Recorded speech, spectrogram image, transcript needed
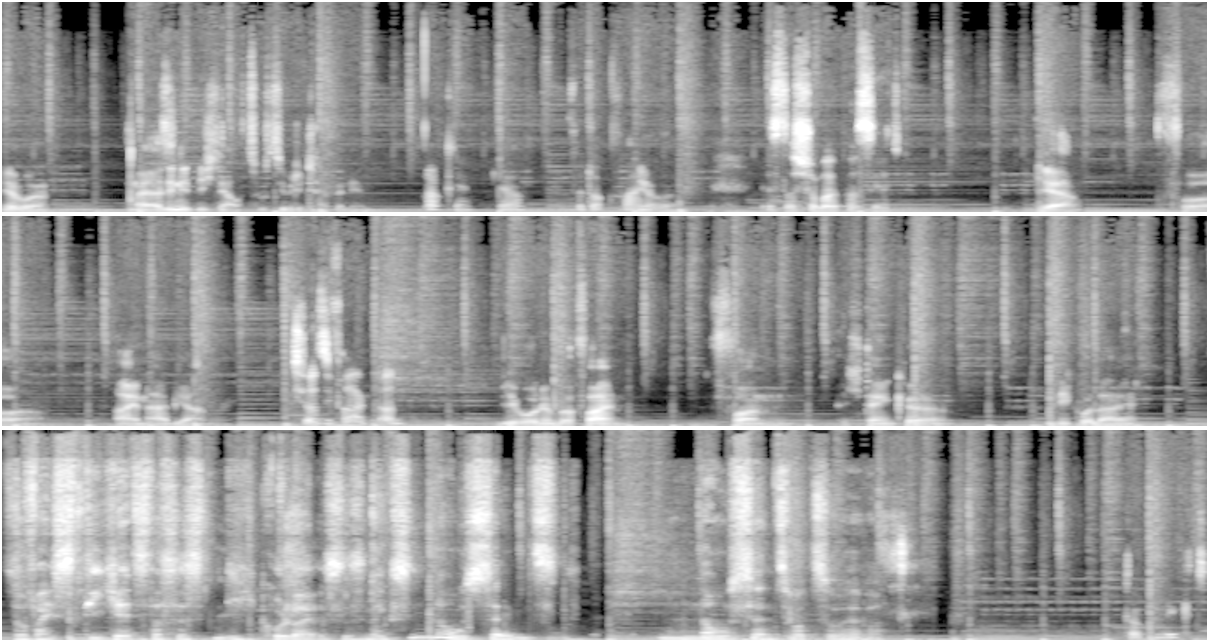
Jawohl. Naja, sie nimmt nicht den Aufzug, sie wird die Treppe nehmen. Okay, ja, für Doc fein. Jawohl. Ist das schon mal passiert? Ja, vor eineinhalb Jahren. Ich schaue sie Fragen an. Wir wurden überfallen. Von, ich denke, Nikolai. So weiß die jetzt, dass es Nikolai ist. Das makes no sense. No sense whatsoever. Doc nickt.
